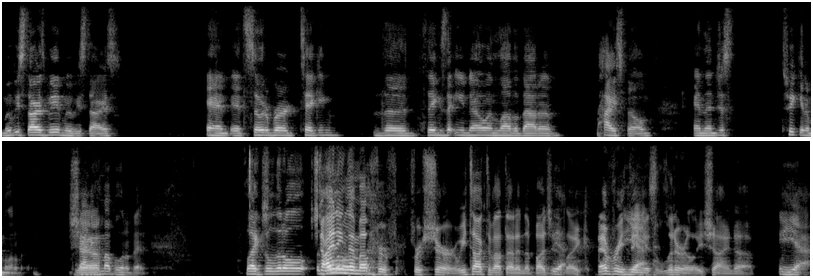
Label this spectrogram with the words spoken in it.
movie stars being movie stars. And it's Soderbergh taking the things that you know and love about a heist film and then just tweaking them a little bit, shining Yeah. them up a little bit. Like the little the Shining little- them up for for sure. We talked about that in the budget. Yeah. Like everything Yeah. is literally shined up. Yeah,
